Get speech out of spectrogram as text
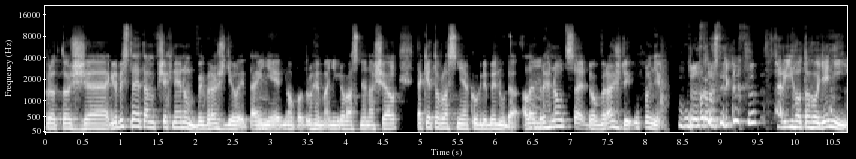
protože kdybyste je tam všechny jenom vyvraždili tajně hmm. jedno po druhém a nikdo vás nenašel, tak je to vlastně jako kdyby nuda. Ale hmm. vrhnout se do vraždy úplně uprostřed celého toho dění,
